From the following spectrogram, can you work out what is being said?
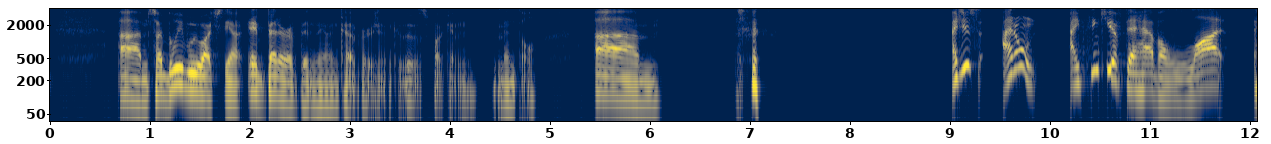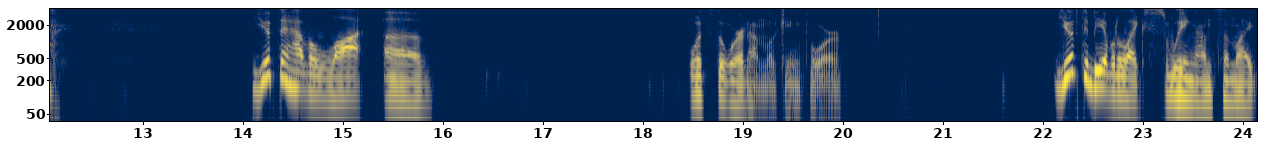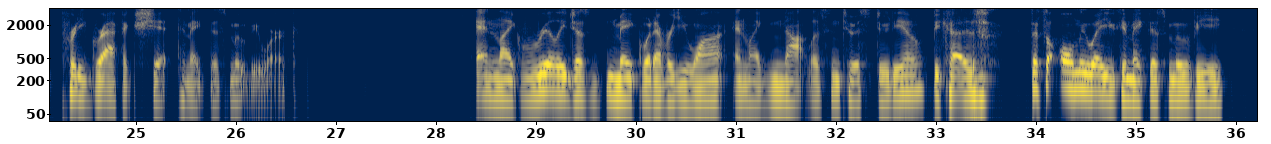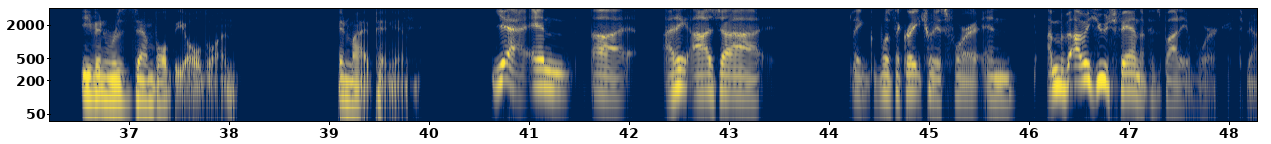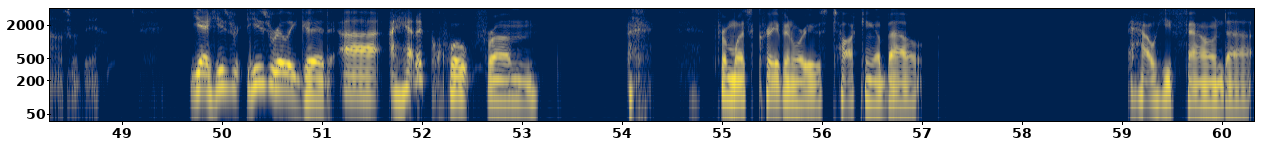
Um, so I believe we watched the. Un- it better have been the uncut version because it was fucking mental. Um, I just I don't I think you have to have a lot. you have to have a lot of. What's the word I'm looking for? You have to be able to like swing on some like pretty graphic shit to make this movie work. And like really just make whatever you want and like not listen to a studio because that's the only way you can make this movie even resemble the old one, in my opinion. Yeah, and uh, I think Aja like was a great choice for it, and I'm I'm a huge fan of his body of work. To be honest with you, Yeah, he's he's really good. Uh, I had a quote from from Wes Craven where he was talking about how he found uh,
